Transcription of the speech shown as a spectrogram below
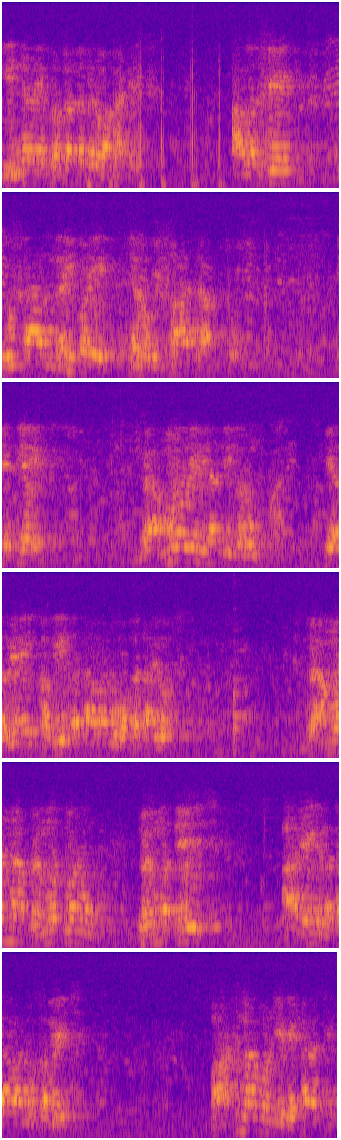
ઇન્દ્રને પ્રસન્ન કરવા માટે આ વર્ષે દુષ્કાળ નહીં પડે એનો વિશ્વાસ રાખજો. એટલે બ્રાહ્મણોને વિનંતી કરું કે હવે કબીર બતાવવાનો વખત આવ્યો છે. બ્રાહ્મણના બ્રહ્મત્વનું બ્રહ્મ તેજ આજે બતાવવાનો સમય છે. પાઠમાં પણ જે બેઠા છે.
